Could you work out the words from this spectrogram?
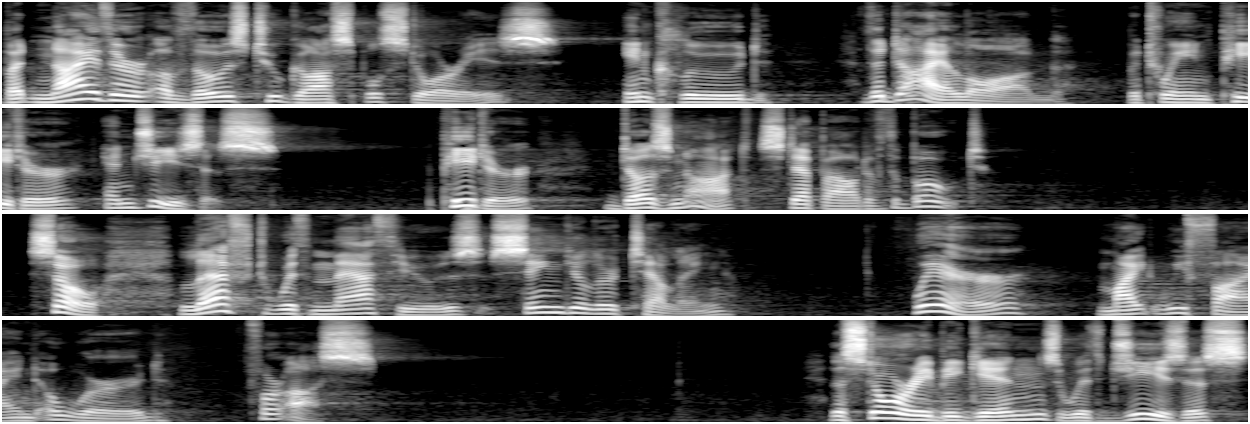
But neither of those two gospel stories include the dialogue between Peter and Jesus. Peter does not step out of the boat. So, left with Matthew's singular telling, where might we find a word for us? The story begins with Jesus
